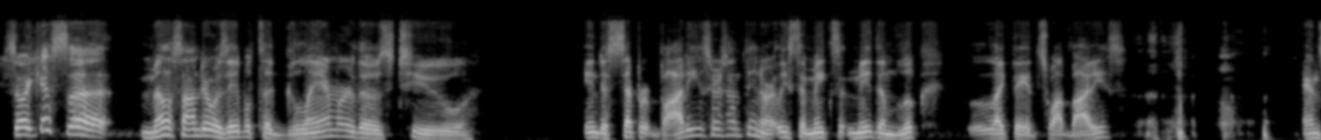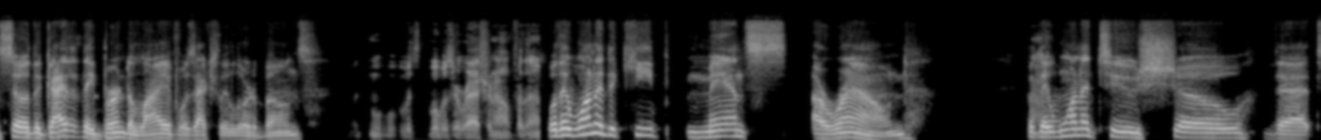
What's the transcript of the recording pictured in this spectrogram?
So I guess uh, Melisandre was able to glamour those two into separate bodies or something, or at least it makes it made them look like they had swapped bodies. Oh. And so the guy that they burned alive was actually Lord of Bones. What was, what was the rationale for that? Well, they wanted to keep Mance around, but mm. they wanted to show that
